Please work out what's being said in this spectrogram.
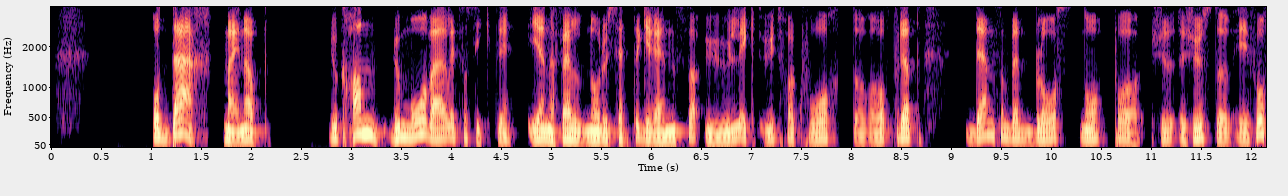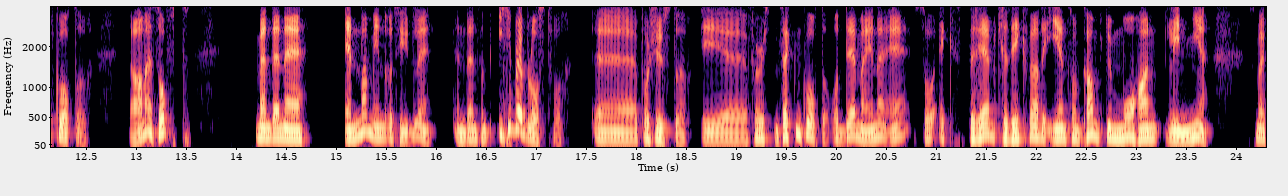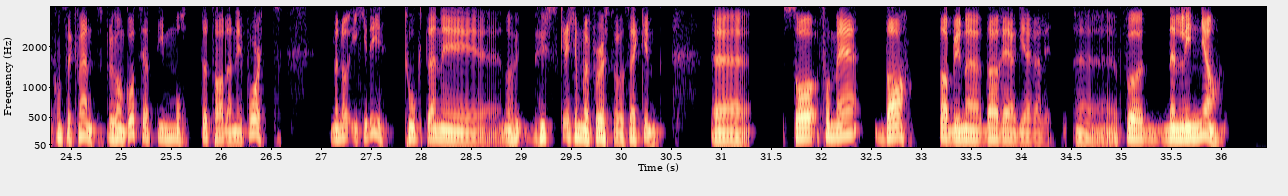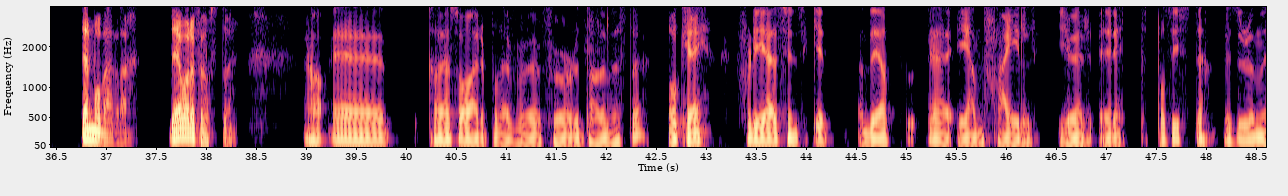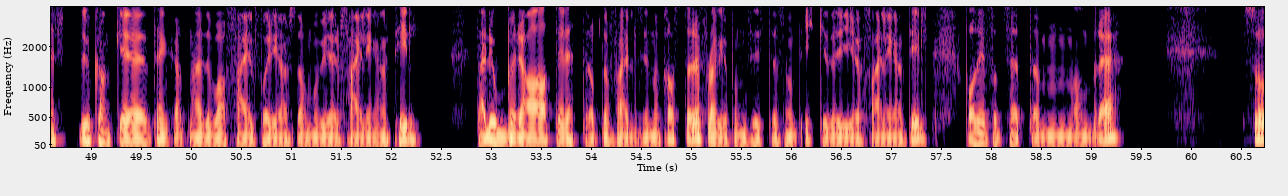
Og der mener jeg at du kan, du må være litt forsiktig i NFL når du setter grenser ulikt ut fra quarter. fordi at den som ble blåst nå på Schuster i fourth quarter, ja, han er soft, men den er enda mindre tydelig enn den som ikke ble blåst for eh, på Schuster i eh, first and second quarter. Og det mener jeg er så ekstremt kritikkverdig i en sånn kamp. Du må ha en linje som er konsekvent. For du kan godt si at de måtte ta den i fourth, men når ikke de tok den i Nå husker jeg ikke om det er first eller second. Eh, så for meg, da, da, begynner, da reagerer jeg litt. Eh, for den linja, den må være der. Det var det første. Ja, eh, kan jeg svare på det før du tar det neste? OK. Fordi jeg syns ikke det at én feil gjør rett på siste, hvis du skjønner. Du kan ikke tenke at nei, det var feil forrige gang, så da må vi gjøre feil en gang til. Da er det jo bra at de retter opp den feilen sin og kaster det flagget på den siste, sånn at ikke det gjør feil en gang til. For hadde de fått sett den andre, så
